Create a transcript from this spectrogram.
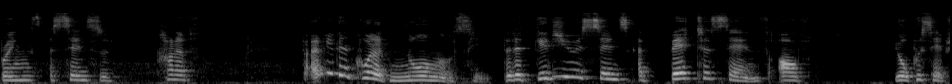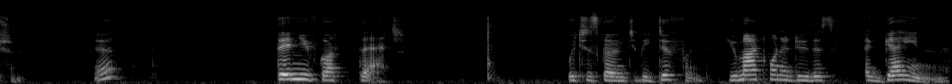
brings a sense of kind of I don't know if you can call it normalcy, but it gives you a sense, a better sense of your perception. Yeah? Then you've got that, which is going to be different. You might want to do this again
